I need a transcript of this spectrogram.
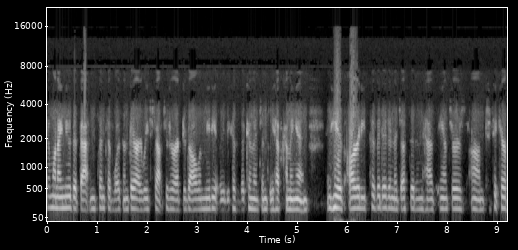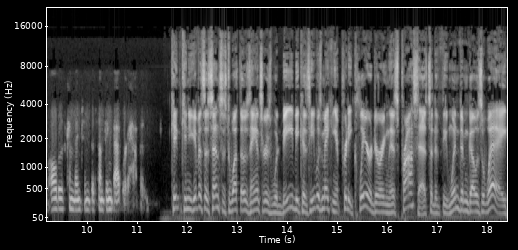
And when I knew that that incentive wasn't there, I reached out to Director Dahl immediately because of the conventions we have coming in. And he has already pivoted and adjusted and has answers um, to take care of all those conventions if something bad were to happen. Can, can you give us a sense as to what those answers would be? Because he was making it pretty clear during this process that if the Wyndham goes away,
